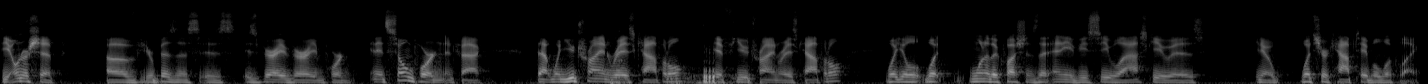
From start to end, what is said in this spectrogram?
the ownership of your business is, is very, very important. And it's so important, in fact, that when you try and raise capital, if you try and raise capital, what you'll, what, one of the questions that any VC will ask you is, you know, what's your cap table look like?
